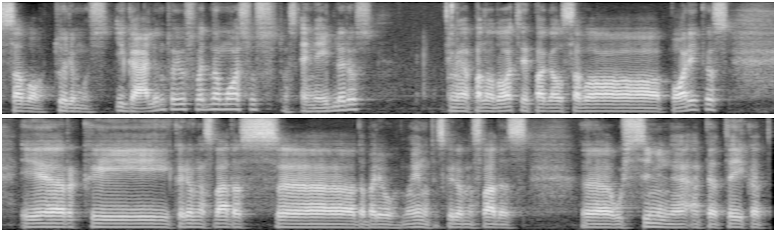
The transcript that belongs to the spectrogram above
savo turimus įgalintojus vadinamuosius, tos enablerius, panaudoti pagal savo poreikius. Ir kai kariuomenės vadas, dabar jau nueinantis kariuomenės vadas, užsiminė apie tai, kad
